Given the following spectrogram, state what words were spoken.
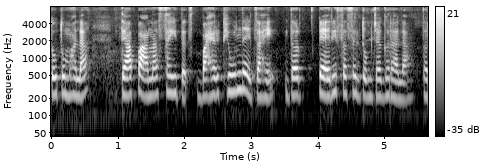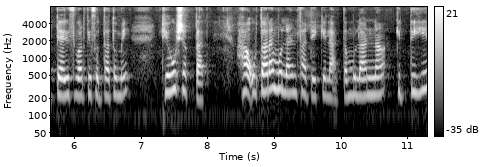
तो तुम्हाला त्या पानासहितच बाहेर ठेवून द्यायचा आहे. जर टेरिस असेल तुमच्या घराला तर टेरिसवरती सुद्धा तुम्ही ठेवू शकतात. हा उतारा मुलांसाठी केला तर मुलांना कितीही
